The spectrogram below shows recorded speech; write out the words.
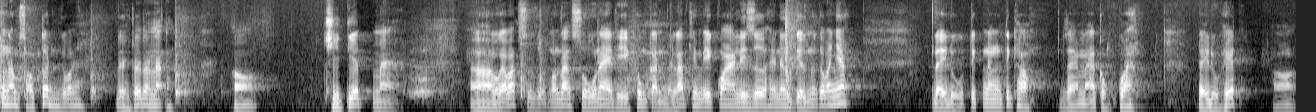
uh, 5 6 cân các bác nhé. Để rất là nặng. Đó. Chi tiết mạ à, và các bác sử dụng con vang số này thì không cần phải lắp thêm equine laser hay nâng tiếng nữa các bác nhé. Đầy đủ tích năng tích hợp giải mã cổng quang đầy đủ hết. Đó.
